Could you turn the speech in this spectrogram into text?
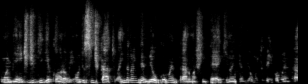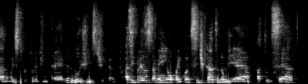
um ambiente de gig economy onde o sindicato ainda não entendeu como entrar numa fintech, não entendeu muito bem como entrar numa estrutura de entrega logística. As empresas também, opa, enquanto o sindicato não vier, tá tudo certo,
